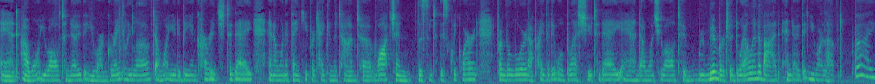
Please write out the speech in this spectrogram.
And I want you all to know that you are greatly loved. I want you to be encouraged today. And I want to thank you for taking the time to watch and listen to this quick word from the Lord. I pray that it will bless you today. And I want you all to remember to dwell and abide and know that you are loved. Bye.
